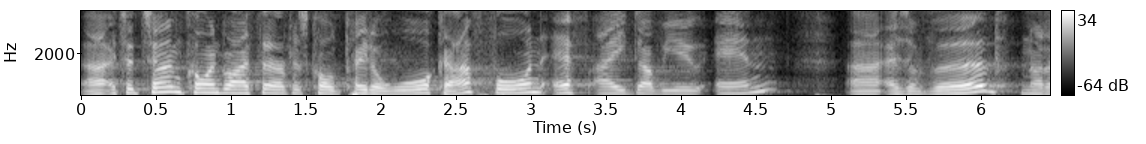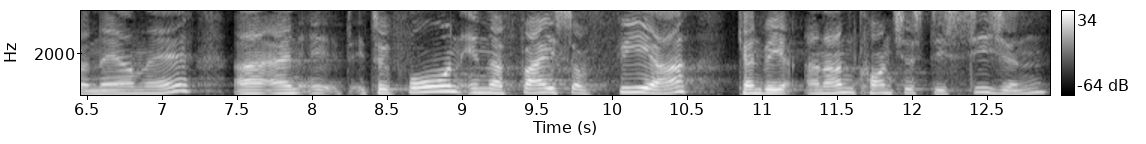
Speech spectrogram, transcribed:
Uh, it's a term coined by a therapist called Peter Walker. Fawn, F A W N, uh, as a verb, not a noun there. Uh, and it, to fawn in the face of fear can be an unconscious decision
